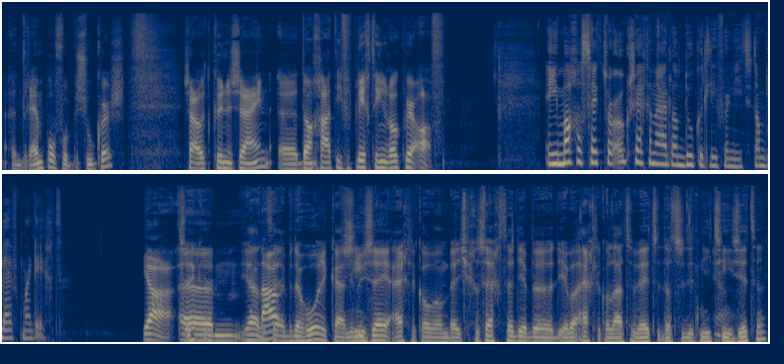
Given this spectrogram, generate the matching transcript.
een drempel voor bezoekers. Zou het kunnen zijn, eh, dan gaat die verplichting er ook weer af. En je mag als sector ook zeggen, nou dan doe ik het liever niet. Dan blijf ik maar dicht. Ja, ehm, ja, dat nou, hebben de horeca en de musea eigenlijk al wel een beetje gezegd. Hè. Die, hebben, die hebben eigenlijk al laten weten dat ze dit niet Ja. zien zitten.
